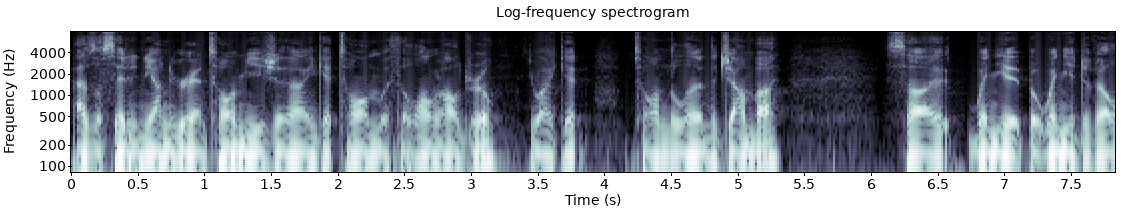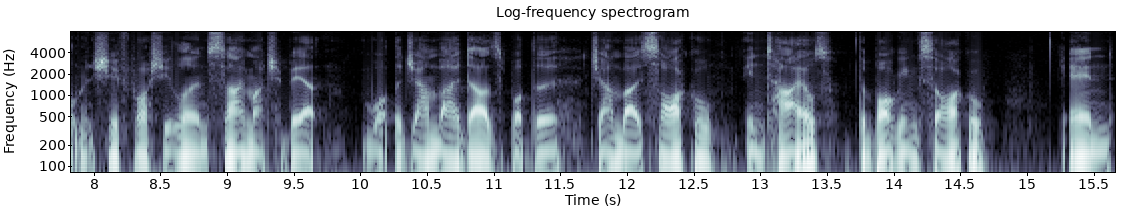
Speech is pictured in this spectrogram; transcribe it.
as I said, in the underground time, you usually only get time with the long hole drill. You won't get time to learn the jumbo. So when you, but when you development shift boss, you learn so much about what the jumbo does, what the jumbo cycle entails, the bogging cycle, and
